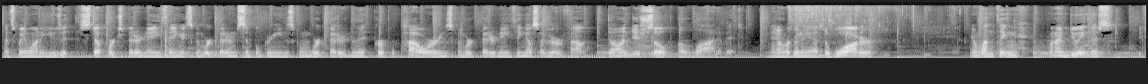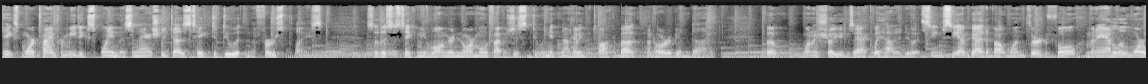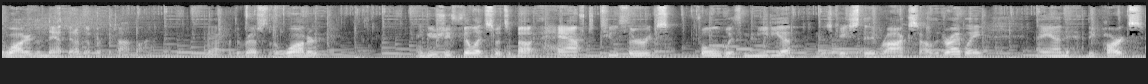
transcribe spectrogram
That's why I want to use it. The stuff works better than anything. It's going to work better than Simple Green. It's going to work better than the Purple Power. And it's going to work better than anything else I've ever found. Dawn dish soap, a lot of it. Now we're going to add the water. And one thing when I'm doing this, it takes more time for me to explain this than it actually does take to do it in the first place. So this is taking me longer than normal. If I was just doing it, not having to talk about it, already been done but want to show you exactly how to do it. So you can see I've got about one third full. I'm going to add a little more water than that, then I'm going to put the top on. Back with the rest of the water. And usually fill it so it's about half to two thirds full with media, in this case the rocks out of the driveway, and the parts,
